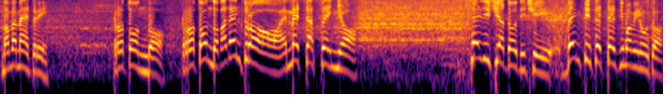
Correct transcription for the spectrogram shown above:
9 metri. Rotondo. Rotondo va dentro e mette a segno. 16 a 12 27 minuto.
